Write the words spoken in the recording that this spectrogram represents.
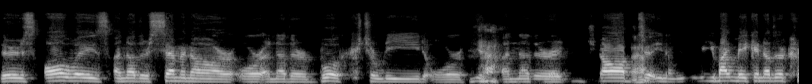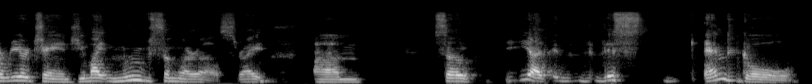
There's always another seminar or another book to read or yeah. another job uh-huh. to, you know, you might make another career change. You might move somewhere else, right? Um, so, yeah, this end goal,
